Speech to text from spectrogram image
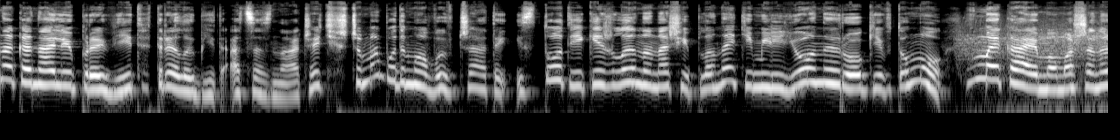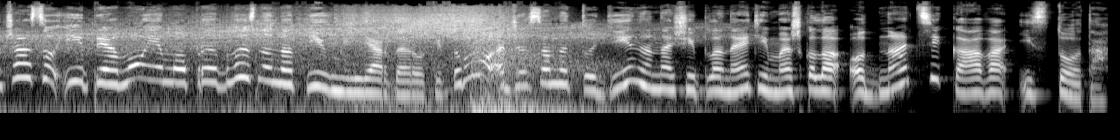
на каналі Привіт Трилобіт. А це значить, що ми будемо вивчати істот, які жили на нашій планеті мільйони років тому. Вмикаємо машину часу і прямуємо приблизно на півмільярда років тому, адже саме тоді на нашій планеті мешкала одна цікава істота.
